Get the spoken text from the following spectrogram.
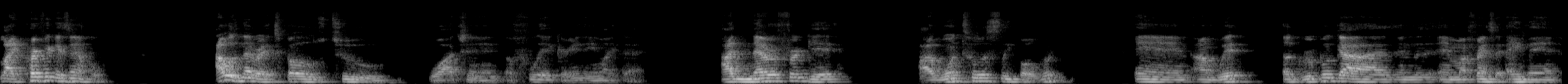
like perfect example. I was never exposed to watching a flick or anything like that. I never forget. I went to a sleepover, and I'm with a group of guys, and and my friend said, "Hey man,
